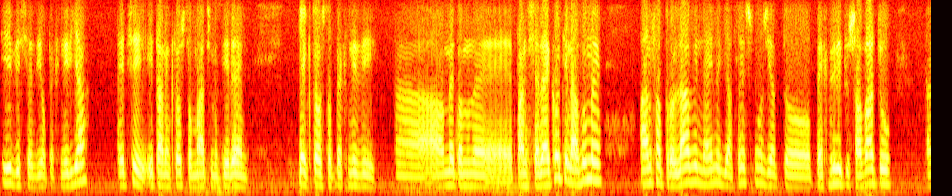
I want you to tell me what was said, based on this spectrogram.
ήδη σε δύο παιχνίδια. Έτσι, ήταν εκτός το μάτς με τη Ρεν και εκτός το παιχνίδι α, με τον ε, Πανσεραϊκό και να δούμε αν θα προλάβει να είναι διαθέσιμος για το παιχνίδι του Σαββάτου α,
